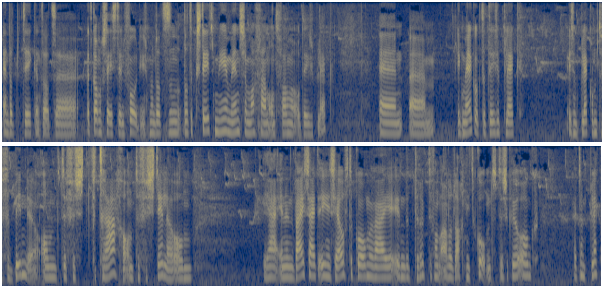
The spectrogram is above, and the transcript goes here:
En dat betekent dat uh, het kan nog steeds telefonisch, maar dat, dat ik steeds meer mensen mag gaan ontvangen op deze plek. En um, ik merk ook dat deze plek is een plek om te verbinden, om te vertragen, om te verstillen, om ja, in een wijsheid in jezelf te komen waar je in de drukte van alle dag niet komt. Dus ik wil ook het een plek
